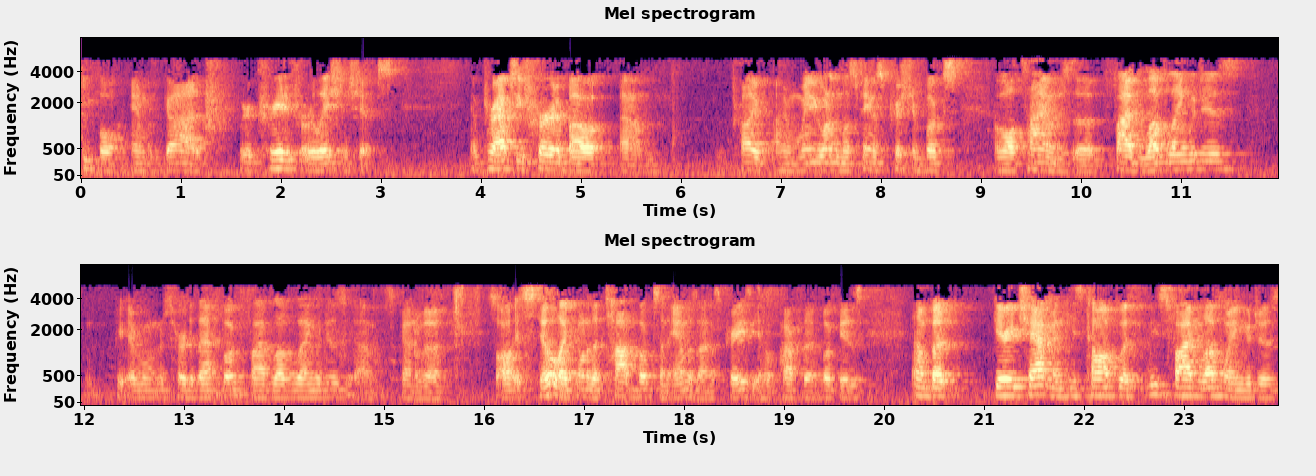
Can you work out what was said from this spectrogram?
people and with God. We were created for relationships. And perhaps you've heard about um, probably I mean, maybe one of the most famous Christian books of all time is the Five Love Languages. Everyone has heard of that book, Five Love Languages. Um, it's kind of a so it's still like one of the top books on Amazon. It's crazy how popular that book is. Um, but Gary Chapman, he's come up with these five love languages.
